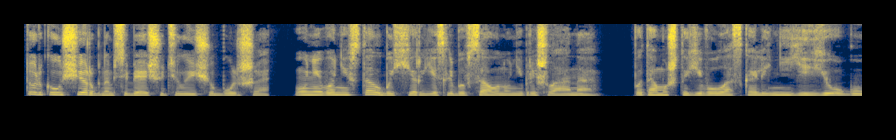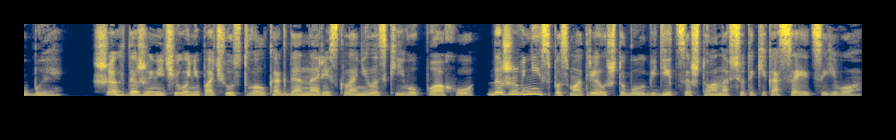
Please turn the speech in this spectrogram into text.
Только ущербным себя ощутил еще больше. У него не встал бы хер, если бы в сауну не пришла она потому что его ласкали не ее губы. Шах даже ничего не почувствовал, когда Нари склонилась к его паху, даже вниз посмотрел, чтобы убедиться, что она все таки касается его.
